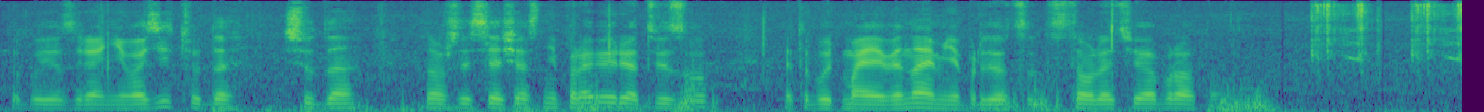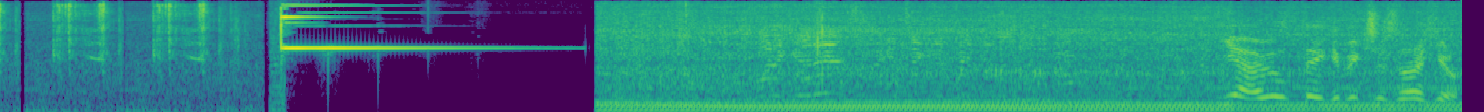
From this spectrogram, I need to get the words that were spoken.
чтобы ее зря не возить туда-сюда. Потому что если я сейчас не проверю, отвезу, это будет моя вина, и мне придется доставлять ее обратно. Yeah, I will take a picture right here.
